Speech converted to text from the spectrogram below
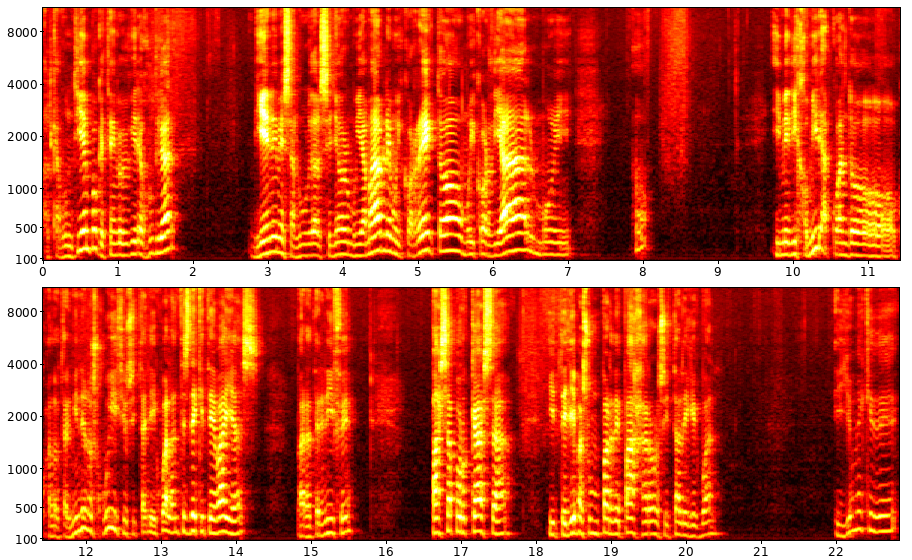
al cabo de un tiempo que tengo que ir a juzgar, viene, me saluda el Señor muy amable, muy correcto, muy cordial, muy... Y me dijo, mira, cuando, cuando terminen los juicios y tal y cual, antes de que te vayas para Tenerife, pasa por casa y te llevas un par de pájaros y tal y que cual. Y yo me quedé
